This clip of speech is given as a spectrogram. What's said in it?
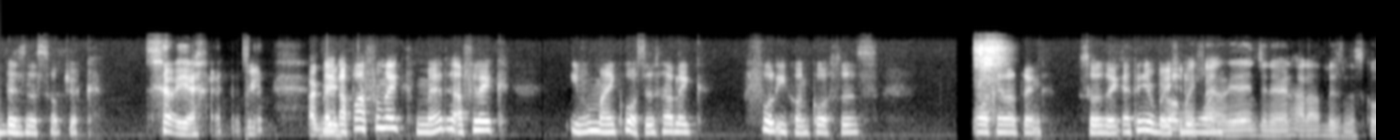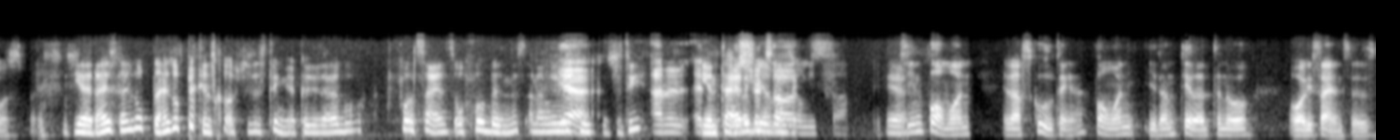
business subject. So oh, yeah, Like Agreed. apart from like med, I feel like even my courses have like full econ courses, all kind of thing. So it's like I think everybody Well, should my do one. final year engineering had a business course. Yeah, that is that is what that is what Pickens College is this thing, yeah, because you either go full science or full business, and I mean Yeah. university. and it, it The entire restricts degree. out. Yeah. You see, in Form 1, it's a school thing. Eh? Form 1, you don't tailored to know all the sciences.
